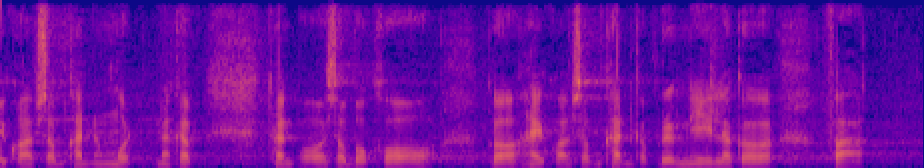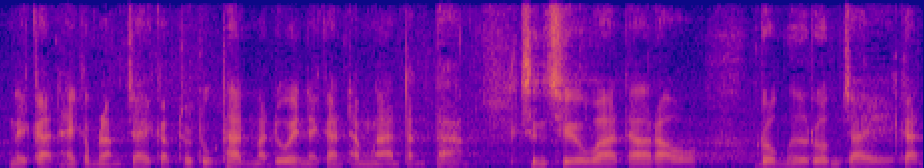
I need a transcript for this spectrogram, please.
มีความสำคัญทั้งหมดนะครับ ท่านผอสบคก็ให้ความสำคัญกับเรื่องนี้ แล้วก็ฝากในการให้กำลังใจกับทุก ๆ ท่านมาด้วยในการทำงานต่างๆ ซึ่งเชื่อว่าถ้าเราร่วมมือร่วมใจกัน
